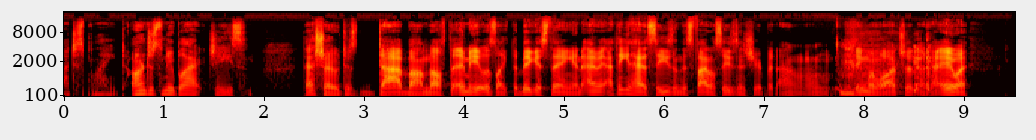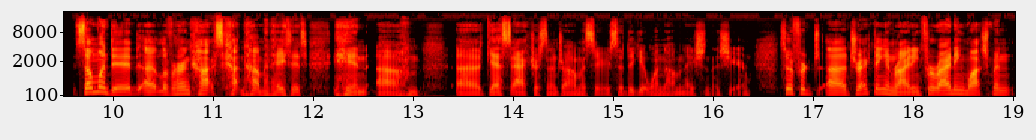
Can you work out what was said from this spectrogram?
I just blanked. Orange is the New Black. Jeez, that show just dive bombed off the. I mean, it was like the biggest thing, and I mean, I think it had a season, this final season this year, but I don't know. Did anyone watch it? Okay, anyway, someone did. Uh, Laverne Cox got nominated in um, uh, guest actress in a drama series, so did get one nomination this year. So for uh, directing and writing, for writing, Watchmen,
